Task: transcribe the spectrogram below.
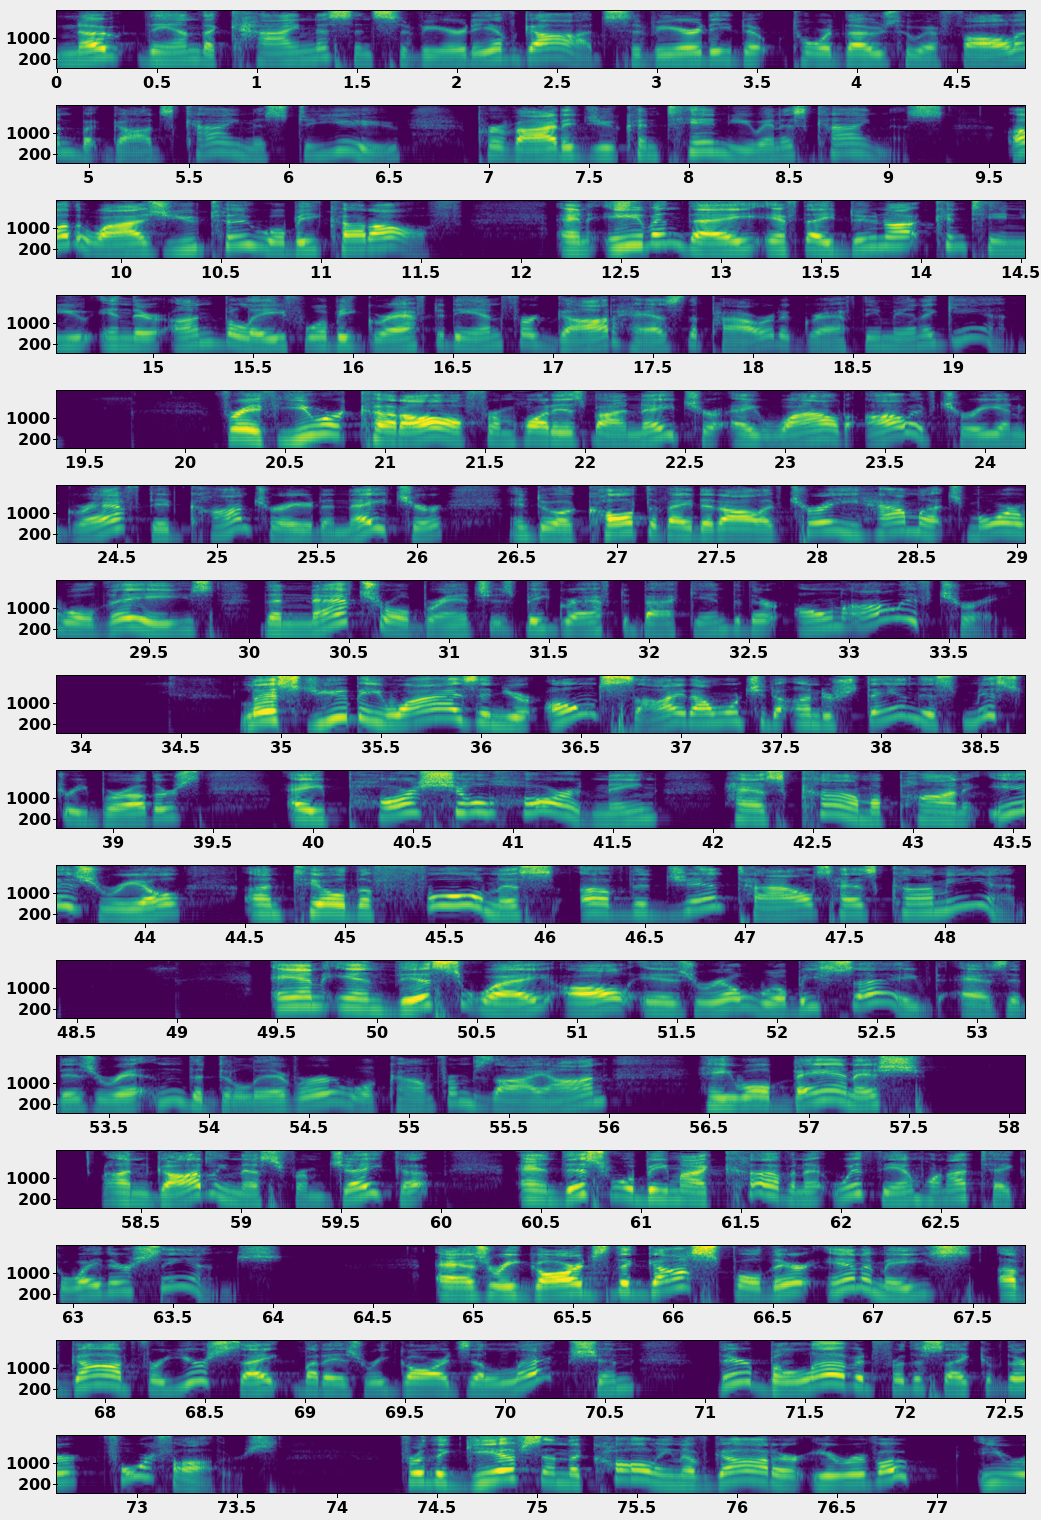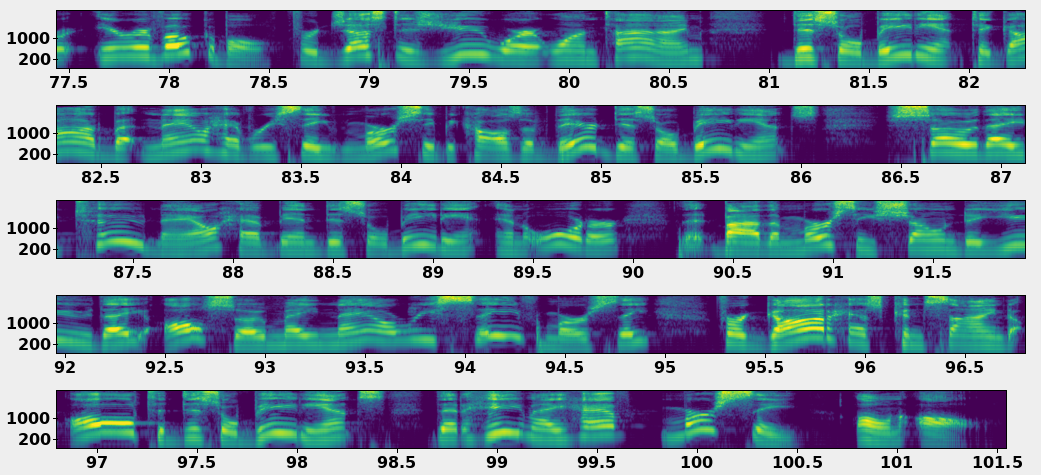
Note then the kindness and severity of God severity to, toward those who have fallen, but God's kindness to you, provided you continue in his kindness. Otherwise, you too will be cut off. And even they, if they do not continue in their unbelief, will be grafted in, for God has the power to graft them in again. For if you were cut off from what is by nature a wild olive tree and grafted contrary to nature into a cultivated olive tree, how much more will these, the natural branches, be grafted back into their own olive tree? Lest you be wise in your own sight, I want you to understand this mystery, brothers. A partial hardening has come upon Israel until the fullness of the Gentiles has come in. And in this way, all Israel will be saved. As it is written, the deliverer will come from Zion. He will banish ungodliness from Jacob, and this will be my covenant with them when I take away their sins. As regards the gospel, they're enemies of God for your sake, but as regards election, they're beloved for the sake of their forefathers. For the gifts and the calling of God are irrevocable irre- irrevocable. For just as you were at one time disobedient to God, but now have received mercy because of their disobedience, so they too now have been disobedient in order that by the mercy shown to you, they also may now receive mercy. For God has consigned all to disobedience that he may have mercy on all.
